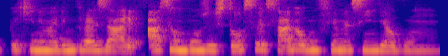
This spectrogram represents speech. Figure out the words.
o pequeno e médio empresário a ser um bom gestor? Você sabe algum filme assim de algum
